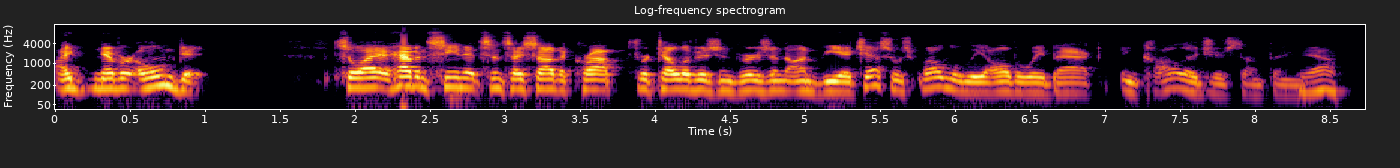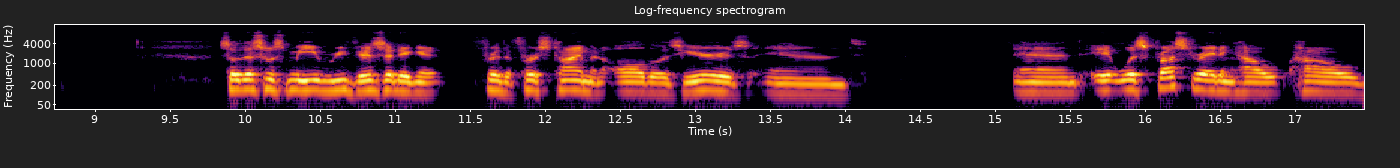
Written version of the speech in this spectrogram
I never owned it, so I haven't seen it since I saw the cropped for television version on VHS. It was probably all the way back in college or something. Yeah. So this was me revisiting it for the first time in all those years, and and it was frustrating how how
